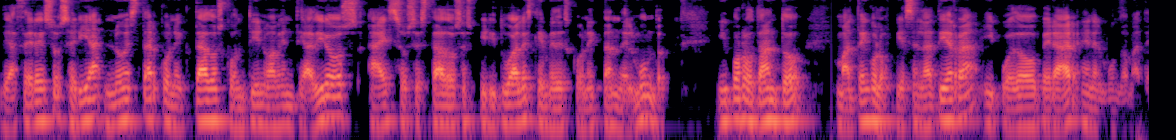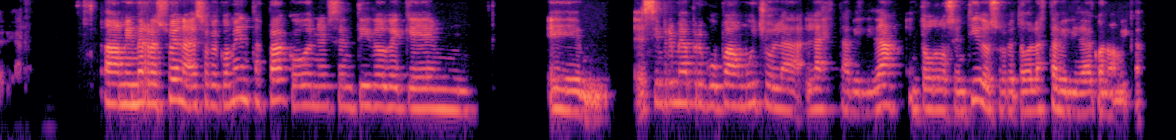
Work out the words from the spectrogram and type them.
de hacer eso sería no estar conectados continuamente a Dios, a esos estados espirituales que me desconectan del mundo. Y por lo tanto, mantengo los pies en la tierra y puedo operar en el mundo material. A mí me resuena eso que comentas, Paco, en el sentido de que mm, eh, siempre me ha preocupado mucho la, estabilidad en todos los sentidos, sobre todo la estabilidad económica.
